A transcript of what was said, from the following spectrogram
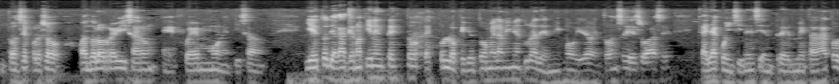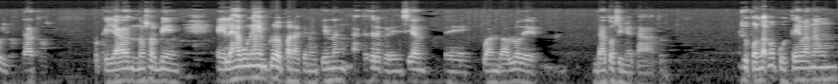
Entonces, por eso cuando lo revisaron eh, fue monetizado. Y estos de acá que no tienen texto es por lo que yo tomé la miniatura del mismo video. Entonces eso hace que haya coincidencia entre el metadato y los datos. Porque ya no se olviden. Eh, les hago un ejemplo para que me entiendan a qué se referencian eh, cuando hablo de datos y metadatos. Supongamos que ustedes van a,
